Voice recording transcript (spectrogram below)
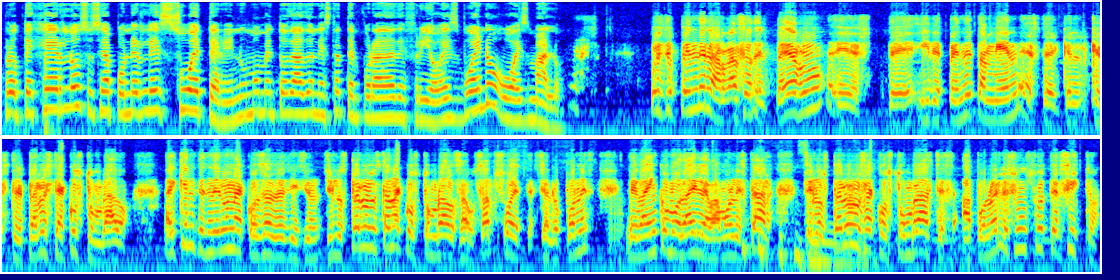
protegerlos, o sea, ponerles suéter en un momento dado en esta temporada de frío? ¿Es bueno o es malo? Pues depende la raza del perro, este, y depende también este, que, el, que este, el perro esté acostumbrado. Hay que entender una cosa de decisión, si los perros no están acostumbrados a usar suéter, se lo pones, le va a incomodar y le va a molestar. Si los perros los acostumbraste a ponerles un suétercito,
